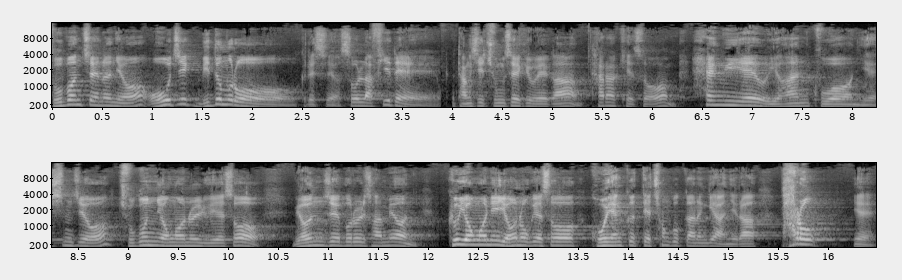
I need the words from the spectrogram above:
두 번째는요, 오직 믿음으로 그랬어요. 솔라 피데. 당시 중세교회가 타락해서 행위에 의한 구원이에요. 심지어 죽은 영혼을 위해서 면죄부를 사면 그 영혼이 연옥에서 고행 끝에 천국 가는 게 아니라 바로, 예,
